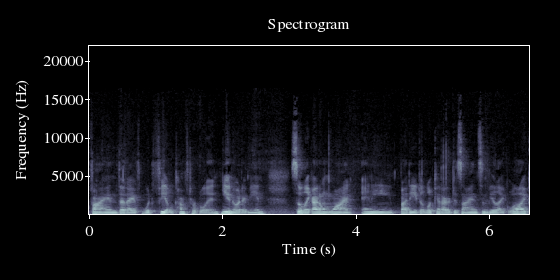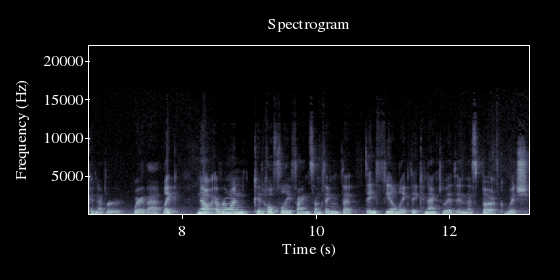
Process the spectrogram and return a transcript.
find that I would feel comfortable in. You know what I mean? So like I don't want anybody to look at our designs and be like, "Well, I could never wear that." Like no, everyone could hopefully find something that they feel like they connect with in this book, which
